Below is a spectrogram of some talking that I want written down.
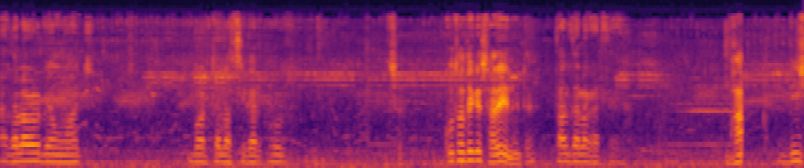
আদালাগড় বেমাজ বরতলা শিকারপুর। আচ্ছা। কোথা থেকে সারেন এটা? তালতলা ঘাট থেকে। বিশ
